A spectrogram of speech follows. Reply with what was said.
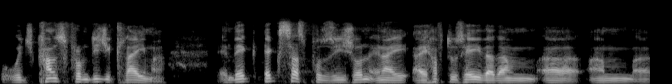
which comes from DG Clima. And the ECSA's position, and I, I have to say that I'm, uh, I'm uh,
